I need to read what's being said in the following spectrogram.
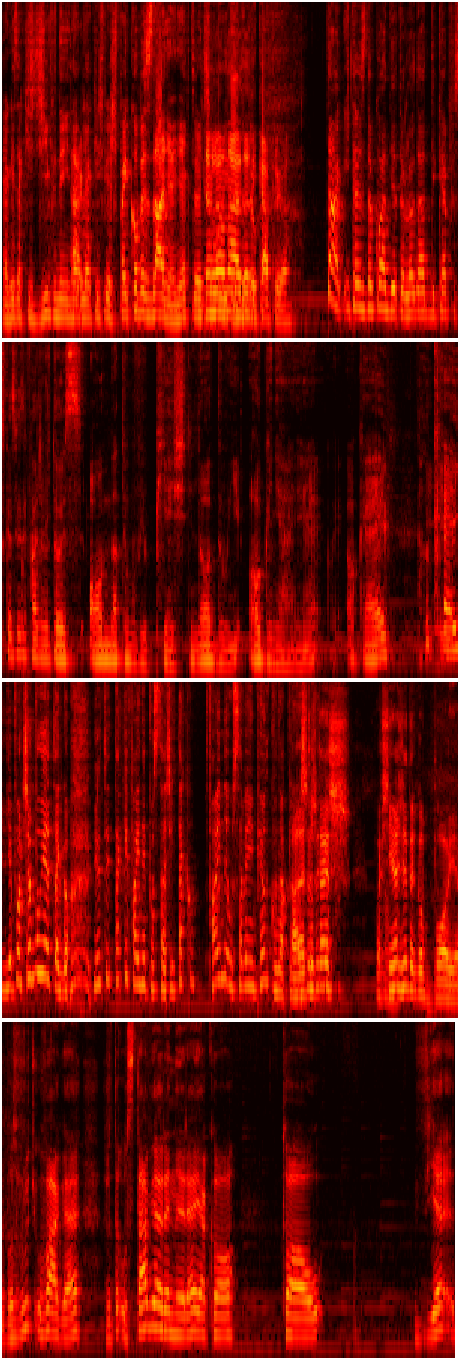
Jak jest jakiś dziwny i tak. nagle jakieś, wiesz, fejkowe zdanie, nie? Które I ten Leonardo DiCaprio. Tak, i to jest dokładnie to. Leonardo DiCaprio wskazuje fantem, że to jest on na to mówił pieśń lodu i ognia, nie? Okej. Okay. Okej, okay, nie potrzebuję tego. I takie fajne postaci, tak fajne ustawienie pionków na planszy. Ale to też... Nie Właśnie no. ja się tego boję, bo zwróć uwagę, że to ustawia Renyrę jako tą, wie,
